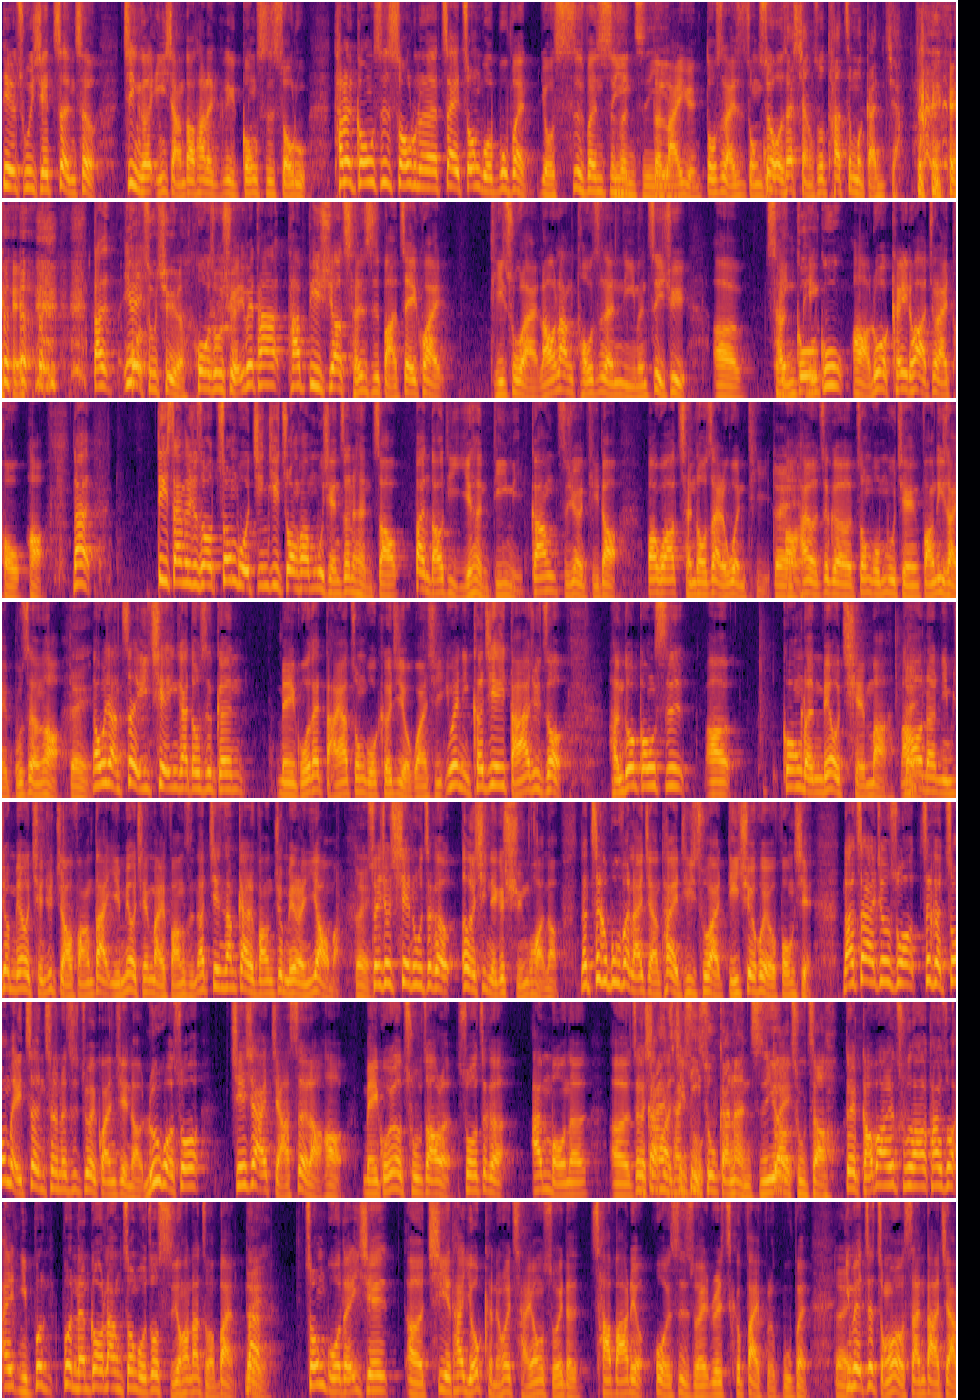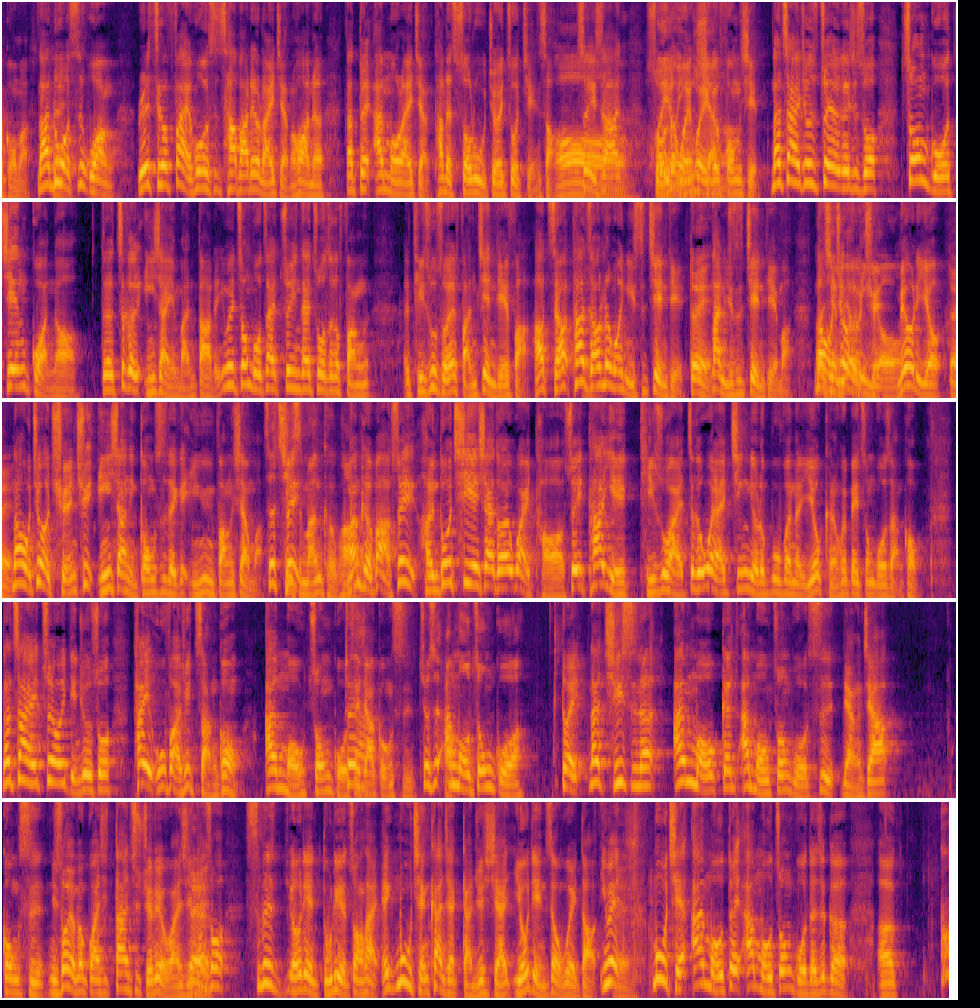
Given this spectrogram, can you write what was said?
列出一些政策，进而影响到他的一个公司收入。他的公司收入呢，在中国部分有四分之一的来源都是来自中国。所以我在想说，他这么敢讲，对 但因为豁出去了，豁出去了，因为他他必须要诚实把这一块提出来，然后让投资人你们自己去呃评估评估啊，如果可以的话就来投好。那第三个就是说，中国经济状况目前真的很糟，半导体也很低迷。刚刚子轩也提到，包括城投债的问题，对，还有这个中国目前房地产也不是很好，对。那我想这一切应该都是跟美国在打压中国科技有关系，因为你科技一打下去之后，很多公司啊。工人没有钱嘛，然后呢，你们就没有钱去缴房贷，也没有钱买房子，那建商盖的房子就没人要嘛，对，所以就陷入这个恶性的一个循环了。那这个部分来讲，他也提出来，的确会有风险。那再来就是说，这个中美政策呢是最关键的。如果说接下来假设了哈，美国又出招了，说这个安谋呢，呃，这个相关技术出橄榄枝又要出招，对，搞不好就出招。他说，哎，你不不能够让中国做使用，那怎么办？对。中国的一些呃企业，它有可能会采用所谓的叉八六或者是所谓 Risk Five 的部分，因为这总共有三大架构嘛。那如果是往 Risk Five 或者是叉八六来讲的话呢，那对安谋来讲，它的收入就会做减少，所以是他所认为会有一个风险。那再就是最后一个就是说，中国监管哦的这个影响也蛮大的，因为中国在最近在做这个防。提出所谓反间谍法，好，只要他只要认为你是间谍，对，那你就是间谍嘛，那我就有权，没有理由，对，那我就有权去影响你公司的一个营运方向嘛，这其实蛮可怕，蛮可怕，所以很多企业现在都在外逃啊，所以他也提出来，这个未来金流的部分呢，也有可能会被中国掌控。那在最后一点就是说，他也无法去掌控安谋中国这家公司，就是安谋中国，对，那其实呢，安谋跟安谋中国是两家。公司，你说有没有关系？当然是绝对有关系。但是说是不是有点独立的状态？哎，目前看起来感觉起来有点这种味道，因为目前安谋对安谋中国的这个呃。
